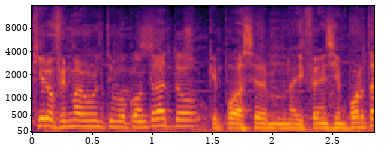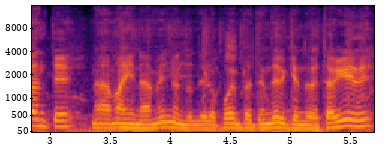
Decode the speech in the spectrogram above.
quiero firmar un último contrato que pueda hacer una diferencia importante, nada más y nada menos, en donde lo pueden pretender que en donde está Guede.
